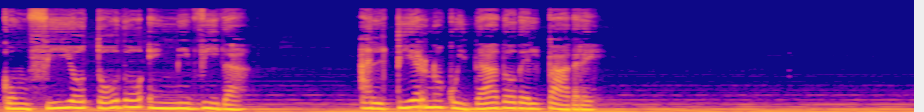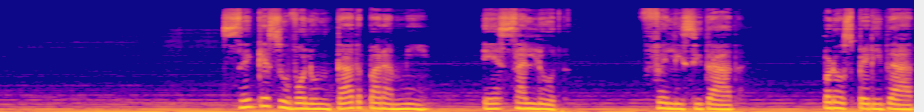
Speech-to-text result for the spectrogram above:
Confío todo en mi vida al tierno cuidado del Padre. Sé que su voluntad para mí es salud, felicidad, prosperidad,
